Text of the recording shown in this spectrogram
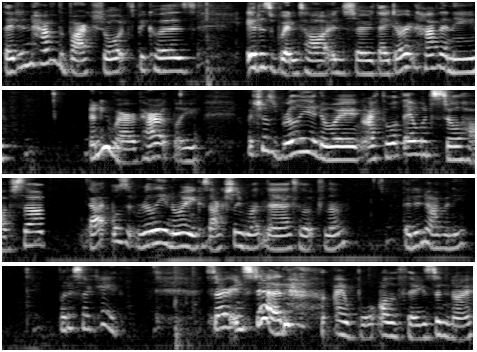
They didn't have the bike shorts because it is winter and so they don't have any anywhere apparently, which was really annoying. I thought they would still have some. That was really annoying because I actually went there to look for them. They didn't have any, but it's okay. So instead, I bought other things, didn't I?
